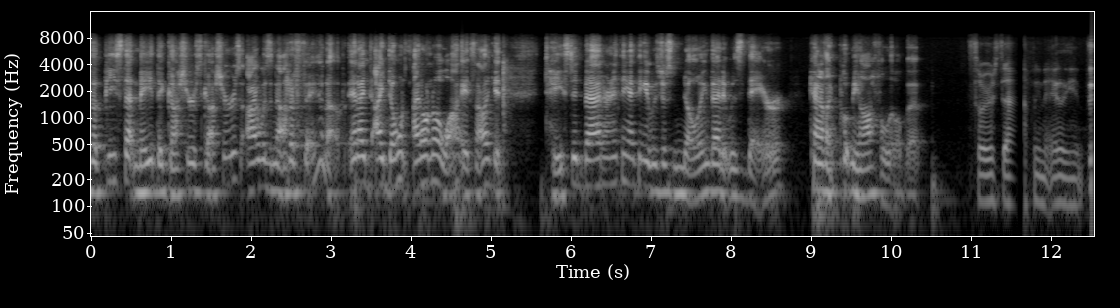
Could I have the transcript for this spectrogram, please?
the piece that made the gushers gushers, I was not a fan of. And I I don't I don't know why. It's not like it tasted bad or anything. I think it was just knowing that it was there kind of like put me off a little bit. so Sawyer's definitely an alien.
